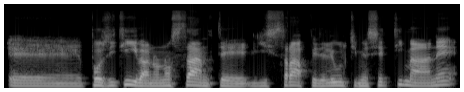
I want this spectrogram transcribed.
eh, positiva nonostante gli strappi delle ultime settimane.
